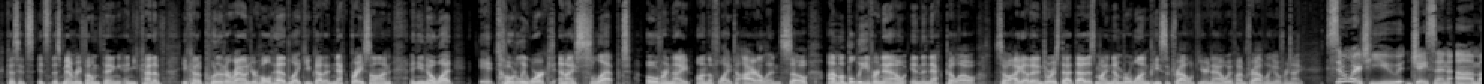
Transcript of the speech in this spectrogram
because it's it's this memory foam thing and you kind of you kind of put it around your whole head like you've got a neck brace on and you know what it totally worked and I slept overnight on the flight to Ireland. So I'm a believer now in the neck pillow. So I got to endorse that. That is my number one piece of travel gear now if I'm traveling overnight. Similar to you, Jason, um,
